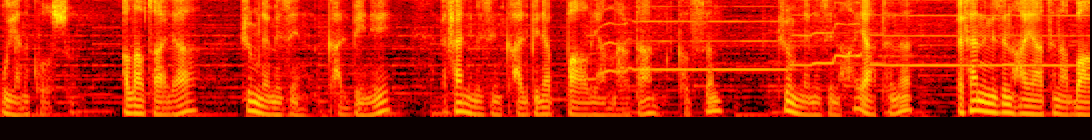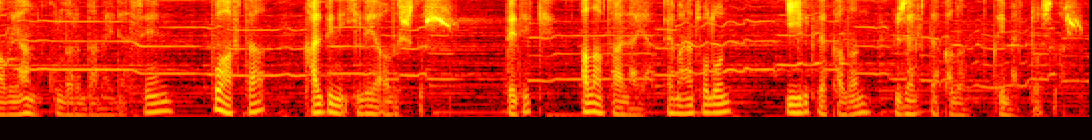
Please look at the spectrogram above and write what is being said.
uyanık olsun. Allahu Teala cümlemizin kalbini Efendimizin kalbine bağlayanlardan kılsın. Cümlemizin hayatını Efendimizin hayatına bağlayan kullarından eylesin. Bu hafta kalbini iyiliğe alıştır dedik. Allahu Teala'ya emanet olun. İyilikle kalın, güzellikle kalın kıymetli dostlar.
